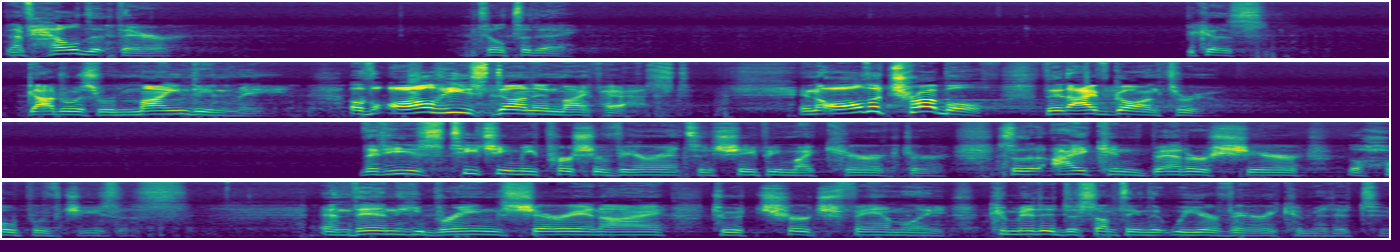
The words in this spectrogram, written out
And I've held it there until today. Because God was reminding me of all He's done in my past and all the trouble that I've gone through. That He's teaching me perseverance and shaping my character so that I can better share the hope of Jesus. And then He brings Sherry and I to a church family committed to something that we are very committed to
